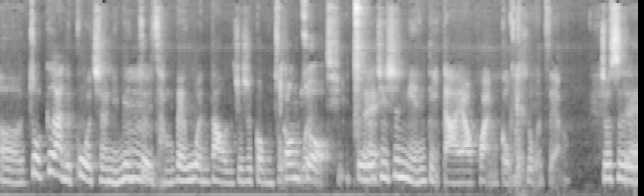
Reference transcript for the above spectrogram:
呃，做个案的过程里面，最常被问到的就是工作工作问题，对，尤其是年底大家要换工作，这样就是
